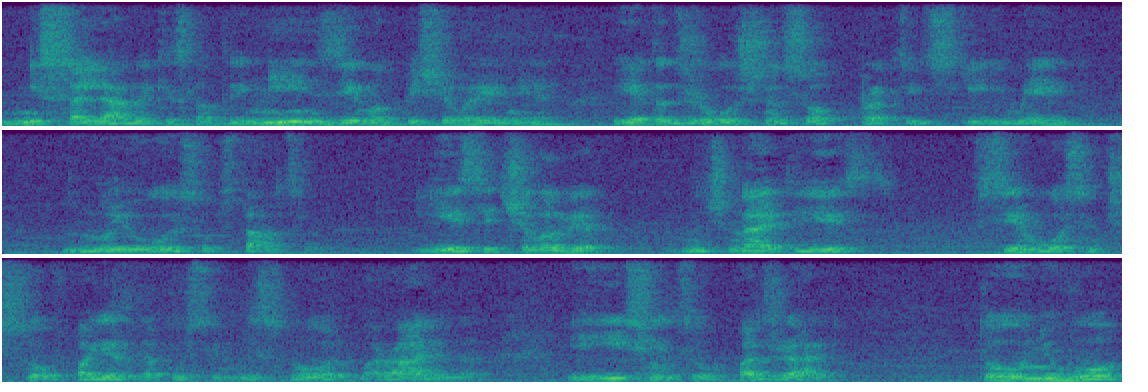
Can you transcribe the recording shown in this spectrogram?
ни соляной кислоты, ни энзимов пищеварения. И этот желудочный сок практически имеет нулевую субстанцию. Если человек начинает есть в 7-8 часов, поест, допустим, мясное, баранина, яичницу поджарить, то у него,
